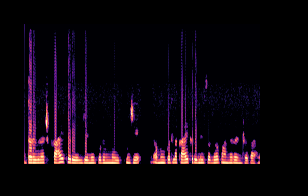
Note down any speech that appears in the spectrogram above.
आता रविराज काय करेल जेणेकरून मोहित म्हणजे अं, मोहितला काय करेल हे सगळं पाहणं रंजक आहे.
